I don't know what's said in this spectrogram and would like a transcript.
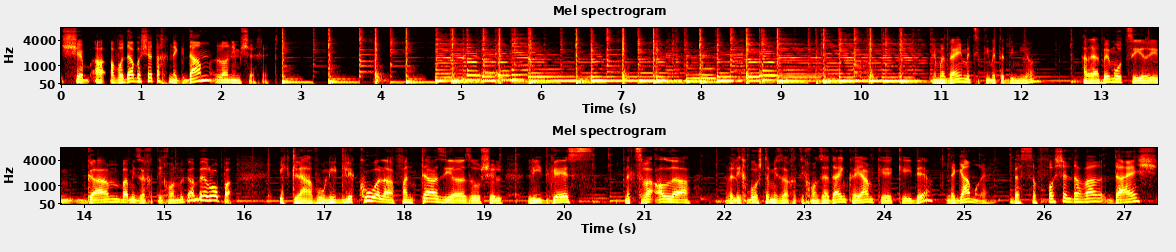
שהעבודה בשטח נגדם לא נמשכת. עדיין מציתים את הדמיון? הרי הרבה מאוד צעירים, גם במזרח התיכון וגם באירופה, התלהבו, נדלקו על הפנטזיה הזו של להתגייס לצבא אללה ולכבוש את המזרח התיכון. זה עדיין קיים כ- כאידאה? לגמרי. בסופו של דבר, דאעש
